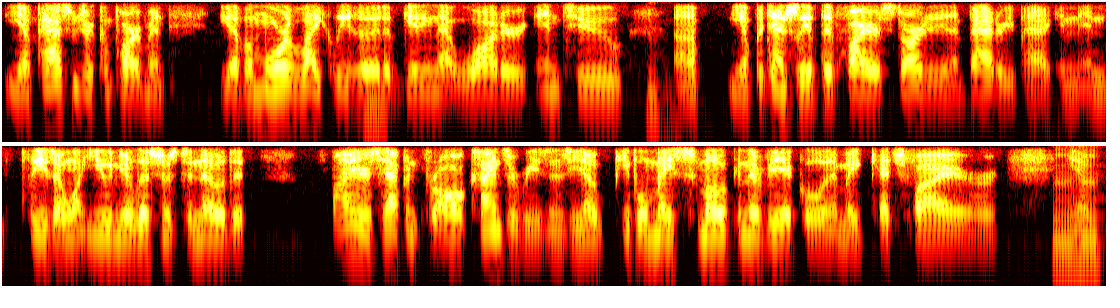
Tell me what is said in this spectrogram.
you know passenger compartment you have a more likelihood of getting that water into, hmm. uh, you know, potentially if the fire started in a battery pack. And, and please, I want you and your listeners to know that fires happen for all kinds of reasons. You know, people may smoke in their vehicle and it may catch fire, or mm-hmm. you know, mm-hmm.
